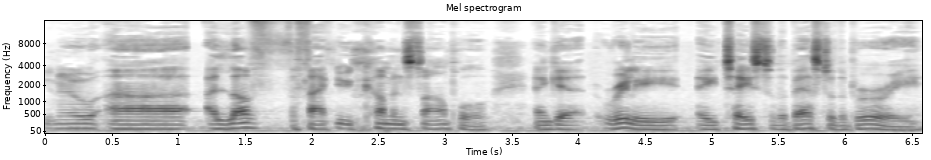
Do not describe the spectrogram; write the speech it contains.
You know, uh, I love the fact that you can come and sample and get really a taste of the best of the brewery.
